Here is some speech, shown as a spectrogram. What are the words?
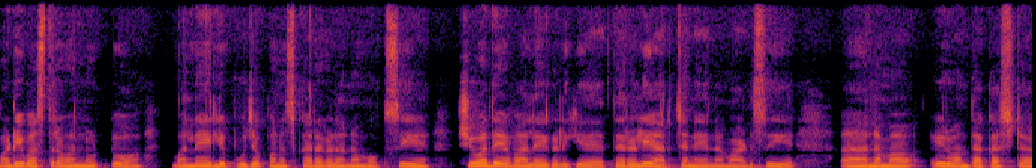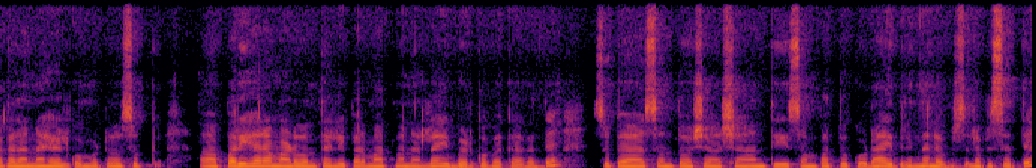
ಮಡಿ ವಸ್ತ್ರವನ್ನುಟ್ಟು ಮನೆಯಲ್ಲಿ ಪೂಜೆ ಪುನಸ್ಕಾರಗಳನ್ನು ಮುಗಿಸಿ ಶಿವ ದೇವಾಲಯಗಳಿಗೆ ತೆರಳಿ ಅರ್ಚನೆಯನ್ನು ಮಾಡಿಸಿ ನಮ್ಮ ಇರುವಂಥ ಕಷ್ಟಗಳನ್ನು ಹೇಳ್ಕೊಂಬಿಟ್ಟು ಸುಖ ಪರಿಹಾರ ಮಾಡುವಂಥೇಳಿ ಪರಮಾತ್ಮನೆಲ್ಲ ಬೇಡ್ಕೋಬೇಕಾಗತ್ತೆ ಸುಖ, ಸಂತೋಷ, ಶಾಂತಿ, ಸಂಪತ್ತು ಕೂಡ ಇದರಿಂದ ಲಭಿಸ್, ಲಭಿಸುತ್ತೆ.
